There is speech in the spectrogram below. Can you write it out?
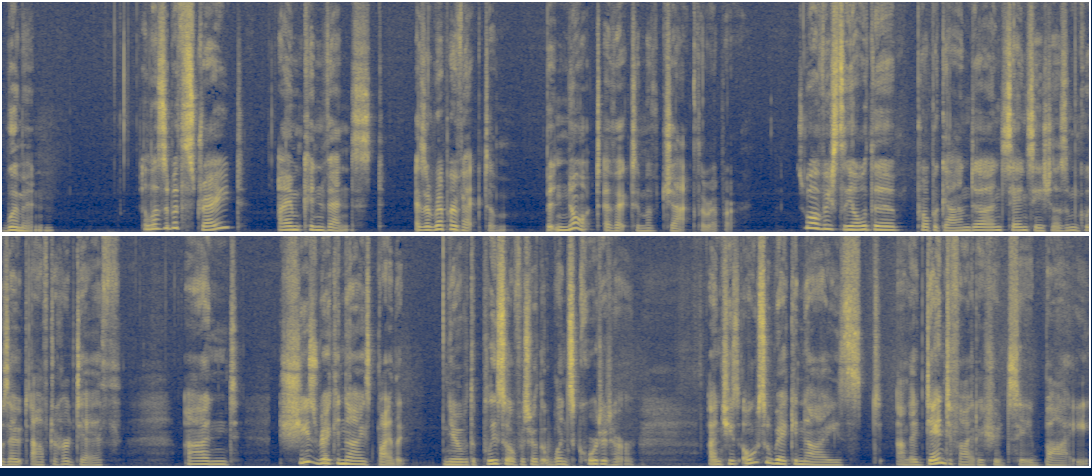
woman. Elizabeth Stride, I am convinced, is a Ripper victim, but not a victim of Jack the Ripper. So obviously, all the propaganda and sensationalism goes out after her death, and she's recognised by, like, you know, the police officer that once courted her, and she's also recognised and identified, I should say, by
